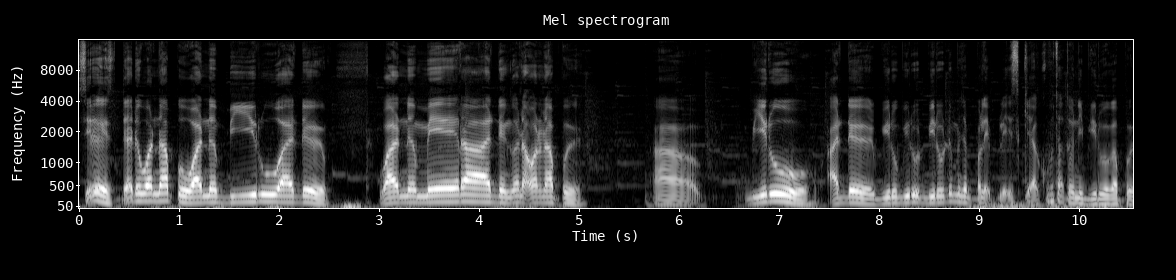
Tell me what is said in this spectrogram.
Serius, dia ada warna apa? Warna biru ada. Warna merah ada. Kau nak warna apa? Uh, biru ada. Biru-biru biru dia macam pelik-pelik sikit. Aku tak tahu ni biru ke apa.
